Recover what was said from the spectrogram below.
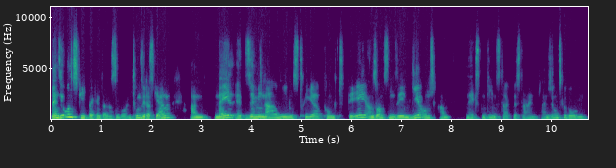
Wenn Sie uns Feedback hinterlassen wollen, tun Sie das gerne an mail.seminar-trier.de. Ansonsten sehen wir uns am nächsten Dienstag. Bis dahin bleiben Sie uns gewogen.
